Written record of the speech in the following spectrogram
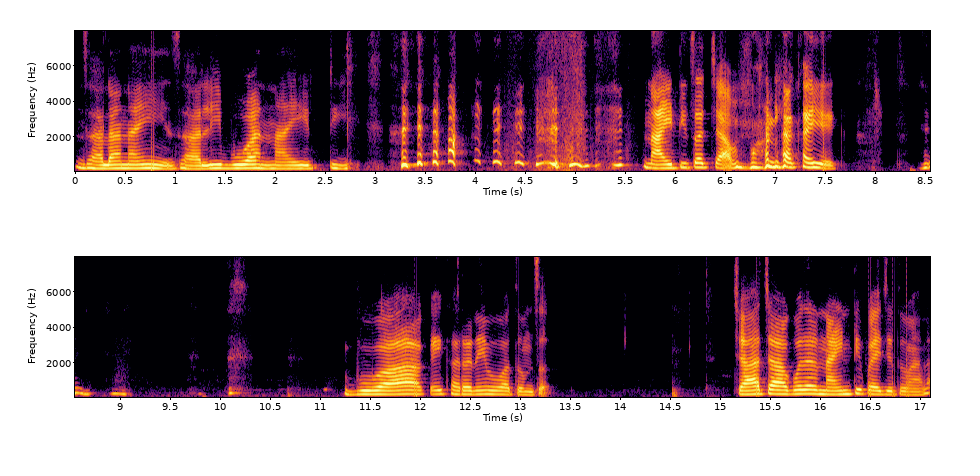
झाला नाही झाली बुवा नाईटी. नाईटीचा चहा मारला काही एक? बुवा काही खरं नाही बुवा तुमचं. चहाच्या अगोदर नाईन्टी पाहिजे तुम्हाला.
